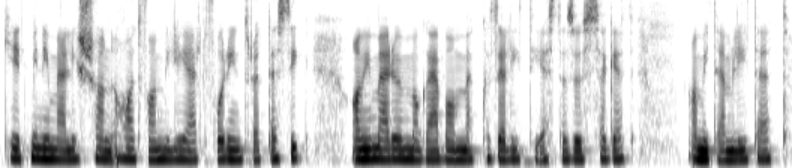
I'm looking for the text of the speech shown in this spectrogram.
két minimálisan 60 milliárd forintra teszik, ami már önmagában megközelíti ezt az összeget amit említett.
